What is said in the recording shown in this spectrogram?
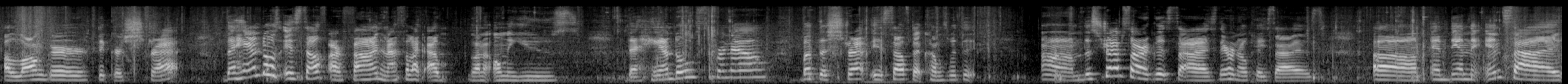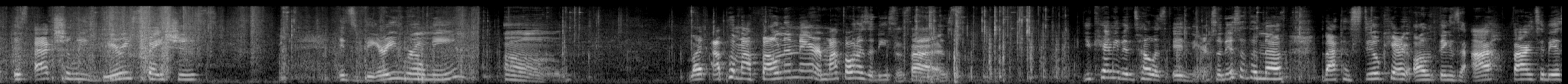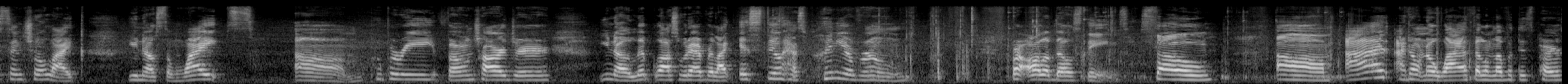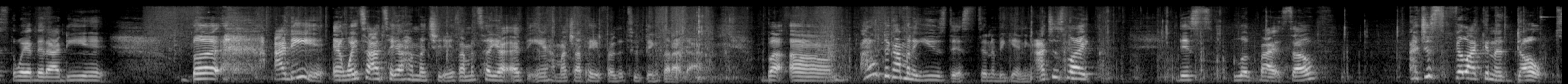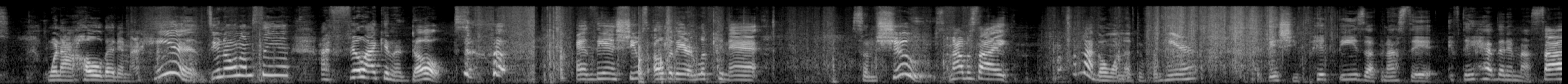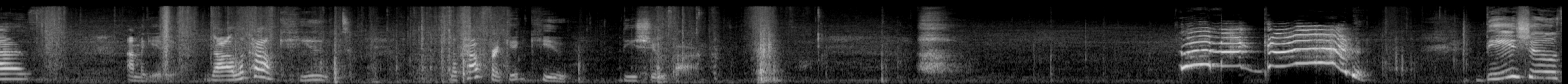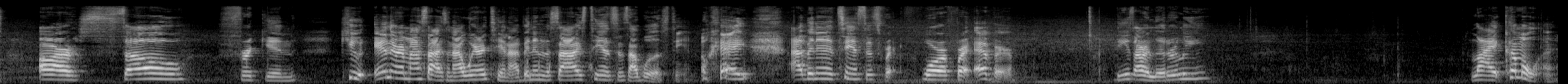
a longer, thicker strap. The handles itself are fine, and I feel like I'm gonna only use the handles for now. But the strap itself that comes with it, um, the straps are a good size. They're an okay size. Um, and then the inside is actually very spacious. It's very roomy. Um, like I put my phone in there and my phone is a decent size. You can't even tell it's in there. So this is enough that I can still carry all the things that I find to be essential. Like, you know, some wipes, um, Poo-Pourri, phone charger, you know, lip gloss, whatever. Like it still has plenty of room for all of those things. So um, I, I don't know why I fell in love with this purse the way that I did. But I did. And wait till I tell you how much it is. I'm going to tell you at the end how much I paid for the two things that I got. But um, I don't think I'm going to use this in the beginning. I just like this look by itself. I just feel like an adult when I hold that in my hands. You know what I'm saying? I feel like an adult. and then she was over there looking at some shoes. And I was like, I'm not gonna want nothing from here. But then she picked these up and I said, if they have that in my size, I'm gonna get it. Y'all, look how cute. Look how freaking cute these shoes are. Oh my god! These shoes are so freaking cute and they're in my size and I wear a 10 I've been in a size 10 since I was 10 okay? I've been in a 10 since for, for forever. These are literally like come on.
